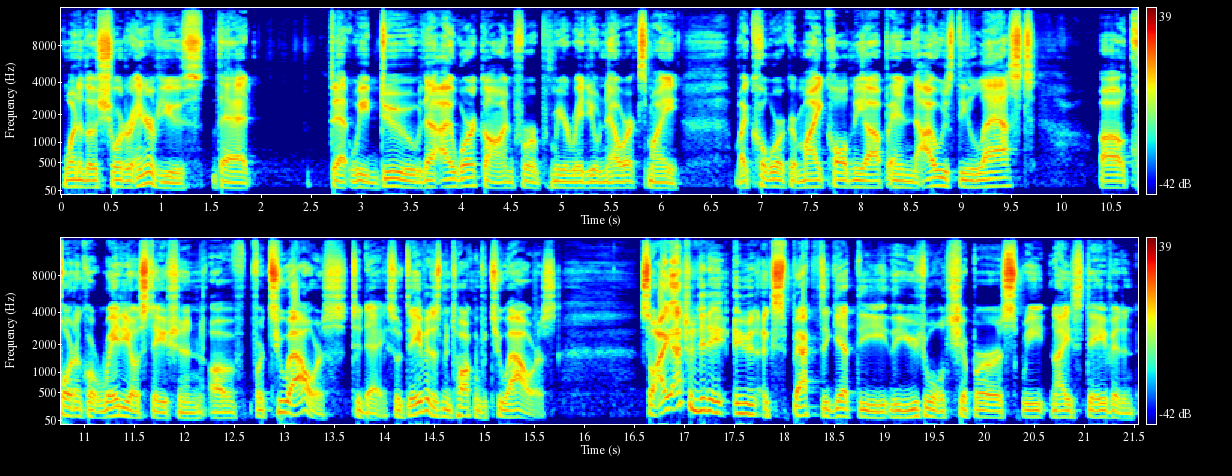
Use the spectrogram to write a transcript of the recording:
one of those shorter interviews that that we do that I work on for Premier Radio Networks. My my coworker Mike called me up, and I was the last uh, quote unquote radio station of for two hours today. So David has been talking for two hours. So I actually didn't even expect to get the the usual chipper, sweet, nice David, and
